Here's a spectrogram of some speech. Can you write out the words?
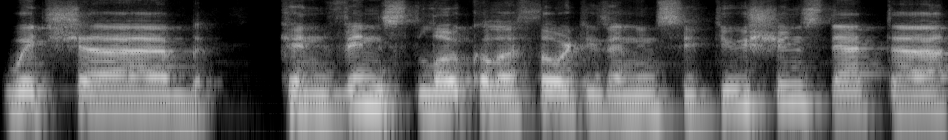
which uh, convinced local authorities and institutions that uh,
